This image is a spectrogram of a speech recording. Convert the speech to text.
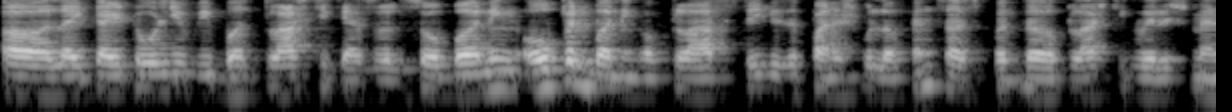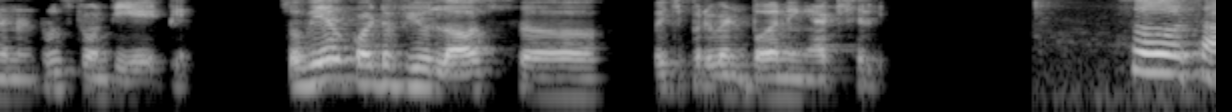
uh, like I told you, we burn plastic as well. So, burning, open burning of plastic is a punishable offense as per the Plastic Waste Management Rules 2018. So, we have quite a few laws uh, which prevent burning actually. So ச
